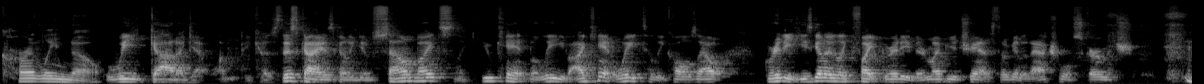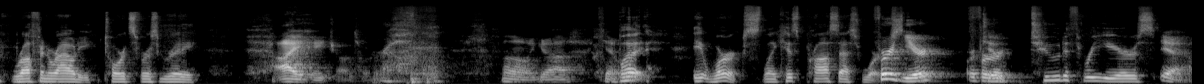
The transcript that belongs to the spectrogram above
Currently, no. We gotta get one because this guy is going to give sound bites like you can't believe. I can't wait till he calls out Gritty. He's gonna like fight Gritty. There might be a chance they'll get an actual skirmish. Rough and rowdy. Torts versus Gritty. I hate John Tortor. oh my god. Can't but wait. it works. Like his process works. For a year or for two. two to three years. Yeah.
